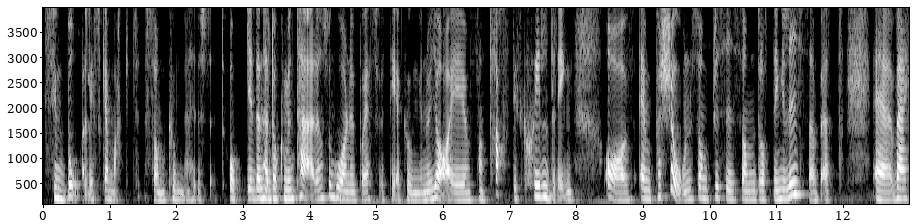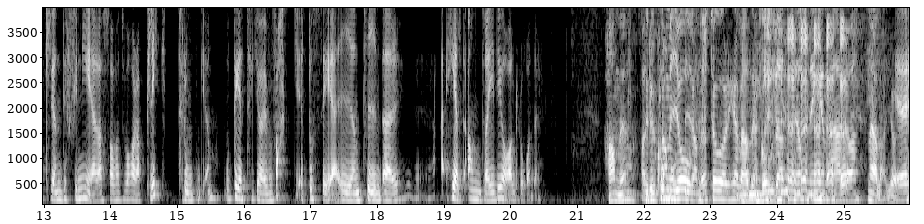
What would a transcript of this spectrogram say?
symboliska makt som kungahuset. Och den här dokumentären som går nu på SVT, Kungen och jag, är en fantastisk skildring av en person som precis som drottning Elisabeth eh, verkligen definieras av att vara plikttrogen. Och det tycker jag är vackert att se i en tid där eh, helt andra ideal råder. Hanne, ser ja, du fram emot firandet? Nu kommer jag och förstör hela den goda stämningen här. Då. Snälla, gör det.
